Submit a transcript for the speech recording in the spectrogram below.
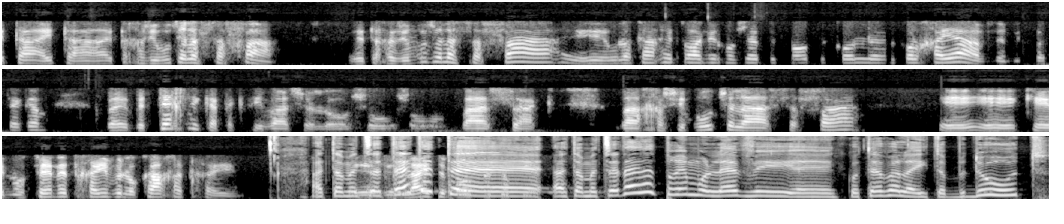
את, ה, את, ה, את החשיבות של השפה. ואת החשיבות של השפה אה, הוא לקח איתו, אני חושב, בכל, בכל, בכל חייו. זה מתבטא גם בטכניקת הכתיבה שלו, שהוא, שהוא בה עסק. בחשיבות של השפה אה, אה, כנותנת חיים ולוקחת חיים. אתה מצטט ואולי את, אה, מדבר. אתה מצטט את פרימו לוי, אה, כותב על ההתאבדות.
